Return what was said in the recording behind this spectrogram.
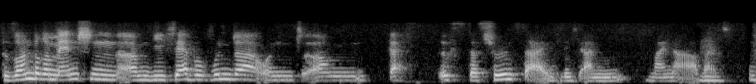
besondere Menschen, ähm, die ich sehr bewundere. Und ähm, das ist das Schönste eigentlich an meiner Arbeit. Ja.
